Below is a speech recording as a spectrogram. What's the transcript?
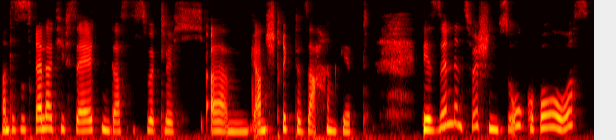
Und es ist relativ selten, dass es wirklich ähm, ganz strikte Sachen gibt. Wir sind inzwischen so groß,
